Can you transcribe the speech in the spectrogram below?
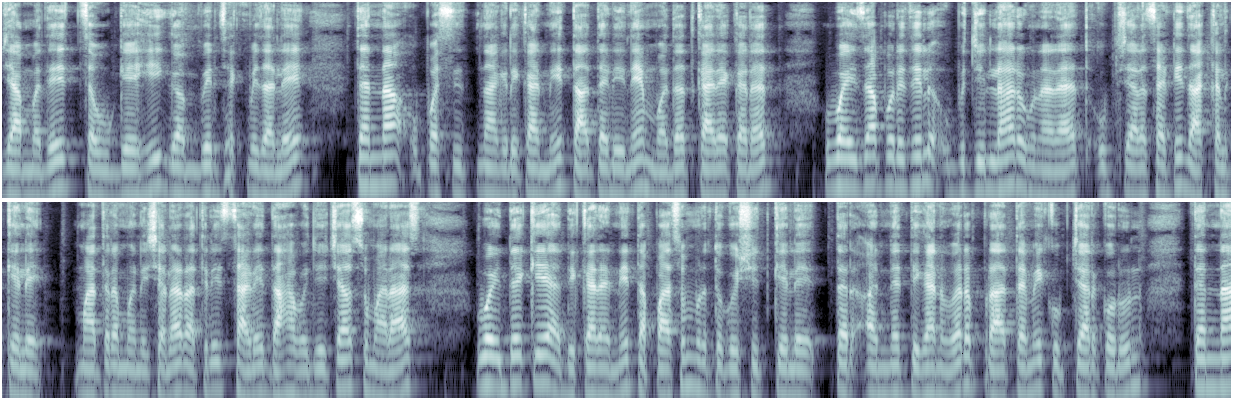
ज्यामध्ये चौघेही गंभीर जखमी झाले. त्यांना उपस्थित नागरिकांनी तातडीने मदत कार्य करत वैजापूर येथील उपजिल्हा रुग्णालयात उपचारासाठी दाखल केले. मात्र मनीषाला रात्री साडे दहा वाजेच्या सुमारास वैद्यकीय अधिकाऱ्यांनी तपासून मृत घोषित केले. तर अन्य तिघांवर प्राथमिक उपचार करून त्यांना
